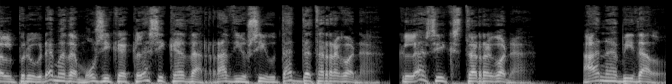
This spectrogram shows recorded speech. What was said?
el programa de música clàssica de Ràdio Ciutat de Tarragona. Clàssics Tarragona. Ana Vidal.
